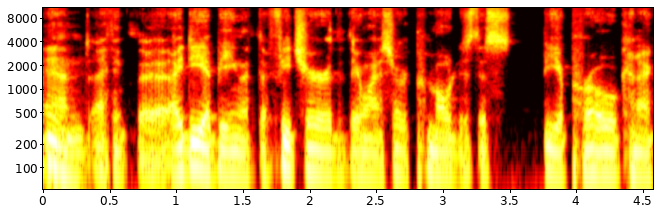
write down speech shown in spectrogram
Mm. And I think the idea being that the feature that they want to sort of promote is this be a pro kind of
